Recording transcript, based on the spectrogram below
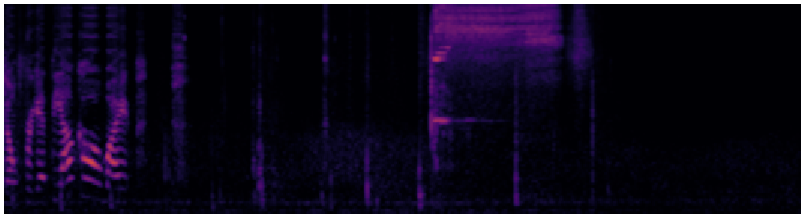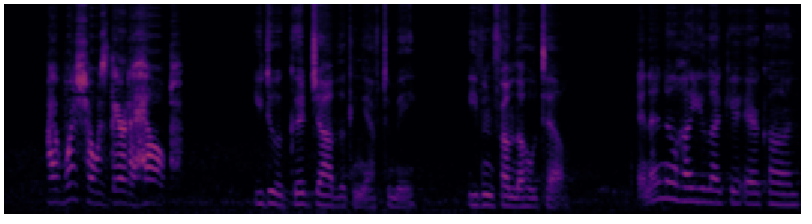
Don't forget the alcohol wipe. I wish I was there to help. You do a good job looking after me, even from the hotel. And I know how you like your aircon.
